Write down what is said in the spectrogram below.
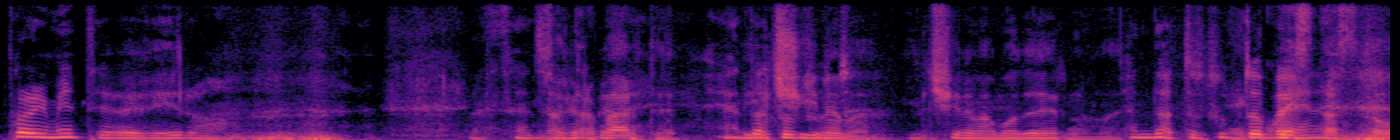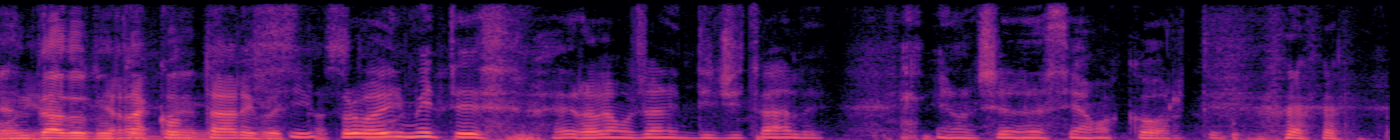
probabilmente è vero. D'altra parte, è il cinema, tutto- il cinema moderno è andato è tutto questa bene. storia, È andato tutto raccontare bene. questa Sì, storia. probabilmente eravamo già nel digitale e non ce ne siamo accorti.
